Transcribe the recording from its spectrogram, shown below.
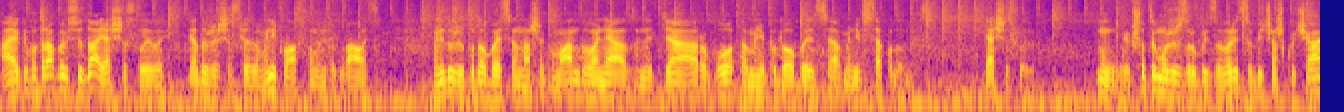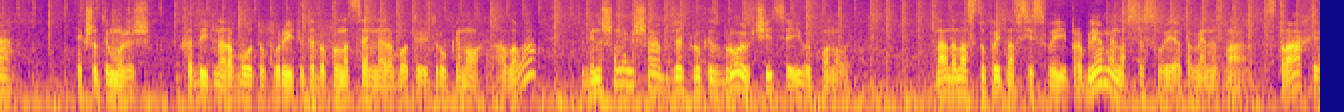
А як я потрапив сюди, я щасливий. Я дуже щасливий. Мені класно, мені тут подобається. Мені дуже подобається наше командування, заняття, робота мені подобається, мені все подобається. Я щасливий. Ну, якщо ти можеш зробити, заварити собі чашку чая, якщо ти можеш ходити на роботу, курити, у тебе повноцінно працюють руки, ноги, голова, тобі ніщо не мішає взяти в руки зброю, вчитися і виконувати. Треба наступити на всі свої проблеми, на всі свої, там, я не знаю, страхи,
